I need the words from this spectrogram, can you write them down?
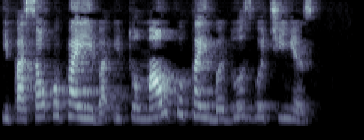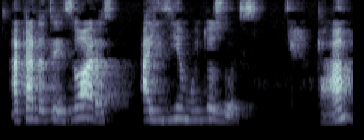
e passar o copaíba e tomar o copaíba duas gotinhas a cada três horas, alivia muito as dores, tá?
